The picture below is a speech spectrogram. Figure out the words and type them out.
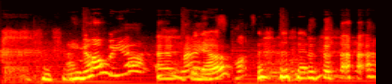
I know, yeah, right. You know?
